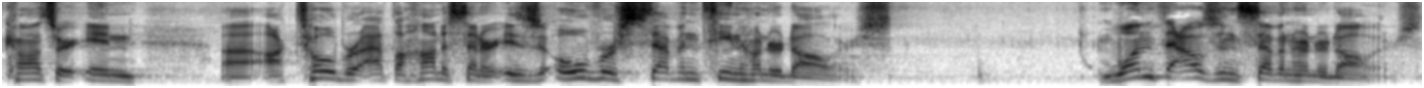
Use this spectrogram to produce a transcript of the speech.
concert in uh, October at the Honda Center is over seventeen hundred dollars. $1,700.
